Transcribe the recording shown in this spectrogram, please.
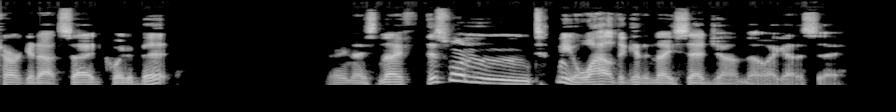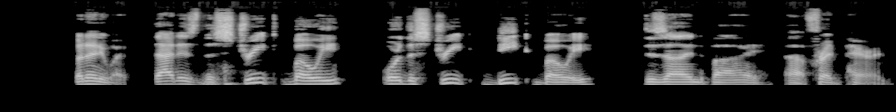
target outside quite a bit. Very nice knife. This one took me a while to get a nice edge on, though, I gotta say. But anyway, that is the Street Bowie or the Street Beat Bowie designed by uh, Fred Perrin.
